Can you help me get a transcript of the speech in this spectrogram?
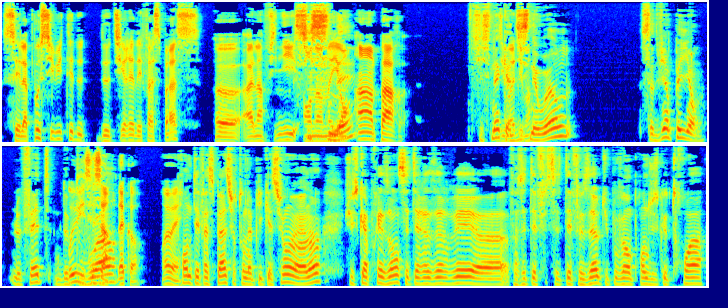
c'est la possibilité de, de tirer des fast pass euh, à l'infini en en ayant un par. Si ce n'est qu'à Disney World, ça devient payant. Le fait de oui, pouvoir. Oui, c'est ça, d'accord ouais, ouais. prendre tes fast-pass sur ton application. Jusqu'à présent, c'était réservé, euh, enfin c'était c'était faisable. Tu pouvais en prendre jusque trois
